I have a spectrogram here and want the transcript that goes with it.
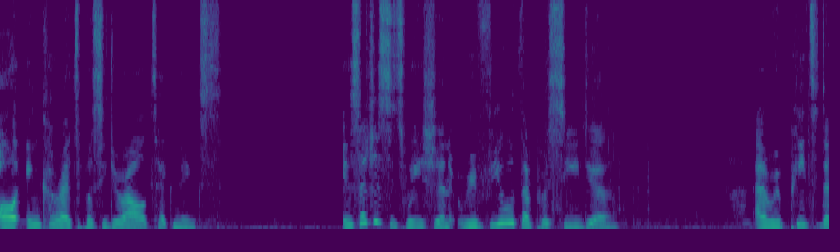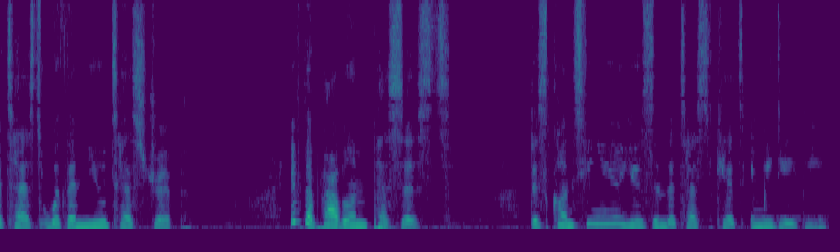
or incorrect procedural techniques. In such a situation, review the procedure and repeat the test with a new test strip. If the problem persists, discontinue using the test kit immediately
